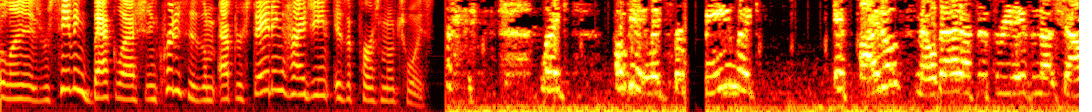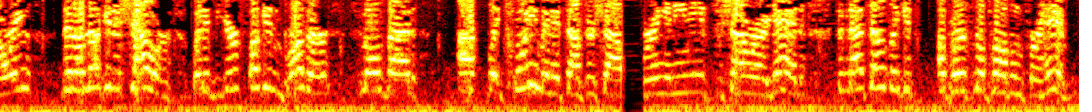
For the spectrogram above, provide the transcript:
Chamberlain is receiving backlash and criticism after stating hygiene is a personal choice. like, okay, like for me, like, if I don't smell bad after three days of not showering, then I'm not gonna shower. But if your fucking brother smells bad at like 20 minutes after showering and he needs to shower again, then that sounds like it's a personal problem for him.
